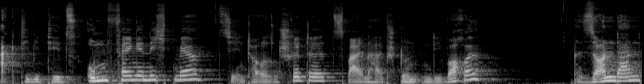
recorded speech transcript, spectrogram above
Aktivitätsumfänge nicht mehr, 10.000 Schritte, zweieinhalb Stunden die Woche, sondern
